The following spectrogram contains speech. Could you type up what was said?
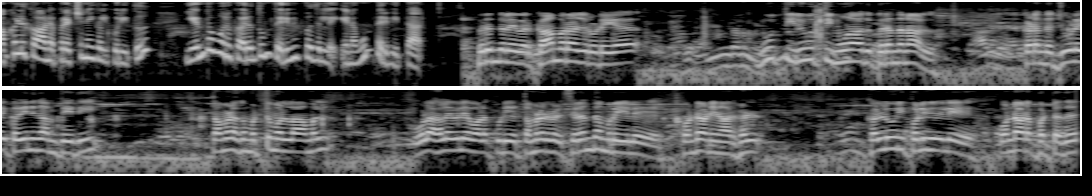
மக்களுக்கான பிரச்சனைகள் குறித்து எந்த ஒரு கருத்தும் தெரிவிப்பதில்லை எனவும் தெரிவித்தார். பெருந்தலைவர் காமராஜருடைய நூற்றி இருபத்தி மூணாவது பிறந்த நாள் கடந்த ஜூலை பதினைந்தாம் தேதி தமிழகம் மட்டுமல்லாமல் உலகளவிலே வாழக்கூடிய தமிழர்கள் சிறந்த முறையிலே கொண்டாடினார்கள். கல்லூரி பள்ளிகளிலே கொண்டாடப்பட்டது.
